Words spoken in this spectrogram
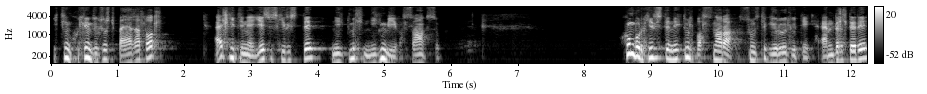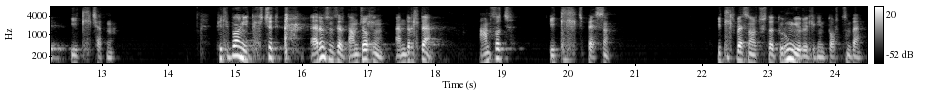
итгэн хүлийн зөвшөөрч байгаа бол аль хэдийнэ Есүс Христтэй нэгдмэл нэгэн бий болсон гэсэн үг. Хүн бүр Христтэй нэгдмэл болсноороо сүнслэг өрөөлүүдийг амьдрал дээрээ идэлж чадна. Филиппон итгэгчид ариун сүнсээр дамжуулан амьдралдаа амсаж идэлж байсан. Идэлж байсан учраас дөрвөн өрөөлийг энд дурдсан байна.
